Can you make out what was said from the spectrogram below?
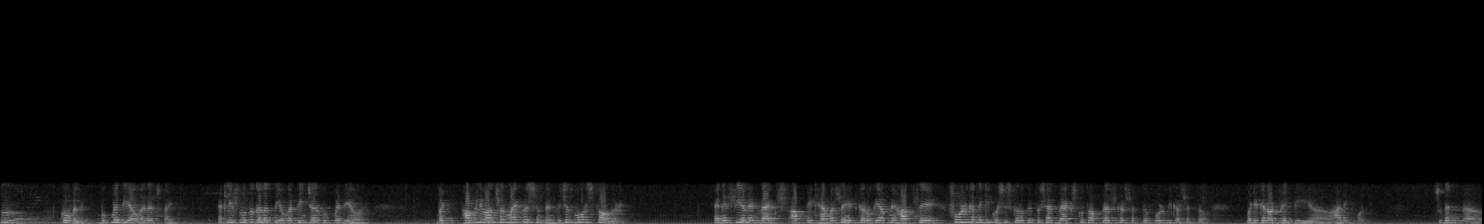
Hmm. Covalent book में दिया हुआ है दैट्स फाइन एटलीस्ट वो तो गलत नहीं होगा तीन चार बुक में दिया हुआ है। But how will you answer my question then which is more stronger N S C L and wax आप एक हैमर से हिट करोगे अपने हाथ से फोल्ड करने की कोशिश करोगे तो शायद वैक्स को तो आप प्रेस कर सकते हो फोल्ड भी कर सकते हो but you cannot break the ionic pot so then uh,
